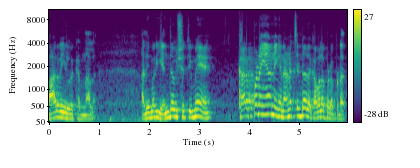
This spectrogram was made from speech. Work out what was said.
பார்வையில் இருக்கிறதுனால. அதே மாதிரி எந்த விஷயத்தையுமே கற்பனையாக நீங்கள் நினச்சிட்டு அதை கவலைப்படப்படாது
